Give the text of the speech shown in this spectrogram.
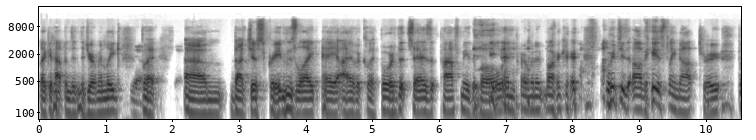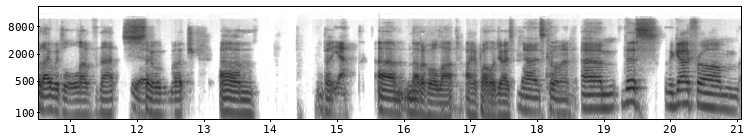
like it happens in the German league, Yeah. but um that just screams like, hey, I have a clipboard that says pass me the ball in permanent marker, which is obviously not true, but I would love that Yeah. so much. Um but yeah. Um, not a whole lot. I apologize. No, it's cool, man. Um, this the guy from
